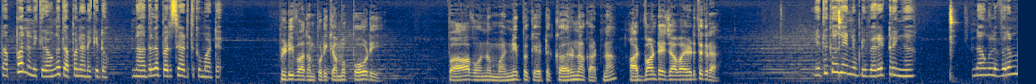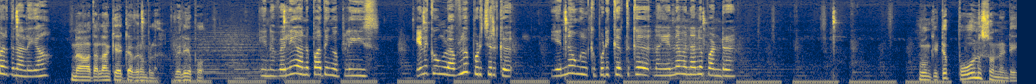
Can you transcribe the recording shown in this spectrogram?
தப்பா நினைக்கிறவங்க தப்பா நினைக்கட்டும். நான் அதெல்லாம் பெருசா எடுத்துக்க மாட்டேன். பிடிவாதம் பிடிக்காம போடி. பாவம்னு மன்னிப்பு கேட்டு கருணை காட்டினா அட்வான்டேஜாவா எடுத்துக்கிற. எதுக்காக என்ன இப்படி விரட்டுறீங்க? நான் உங்களை விரும்புறதுனாலயா? நான் அதெல்லாம் கேட்க விரும்பல. வெளியே போ. என்னை வெளியே அனுப்பாதீங்க ப்ளீஸ் எனக்கு உங்களை அவ்வளோ பிடிச்சிருக்கு. என்ன உங்களுக்கு பிடிக்கிறதுக்கு நான் என்ன வேணாலும் பண்றேன்? உன்கிட்ட போன்னு சொன்னேன்டி.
